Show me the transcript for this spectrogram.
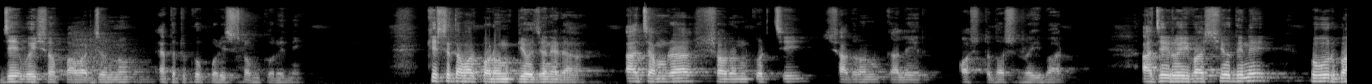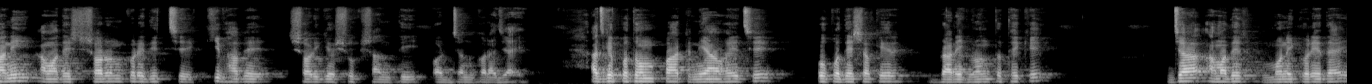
যে ওইসব পাওয়ার জন্য এতটুকু পরিশ্রম করেনি। খ্রিস্টান আমার পরম প্রিয়জনেরা? আজ আমরা স্মরণ করছি সাধারণ কালের অষ্টদশ রবিবার। আজ এই রবিবাসীয় দিনে প্রভুর বাণী আমাদের স্মরণ করে দিচ্ছে কীভাবে স্বর্গীয় সুখ শান্তি অর্জন করা যায়। আজকে প্রথম পাঠ নেওয়া হয়েছে উপদেশকের বাণী গ্রন্থ থেকে, যা আমাদের মনে করে দেয়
